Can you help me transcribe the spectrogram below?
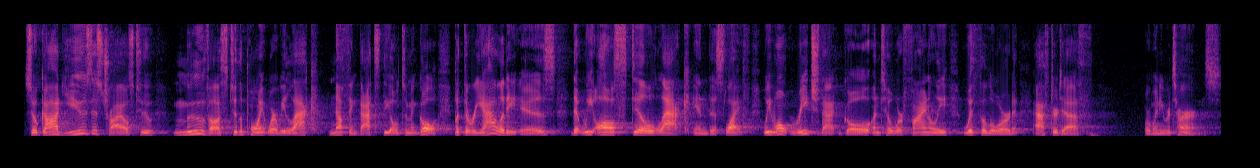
So God uses trials to move us to the point where we lack nothing. That's the ultimate goal. But the reality is that we all still lack in this life. We won't reach that goal until we're finally with the Lord after death or when He returns.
